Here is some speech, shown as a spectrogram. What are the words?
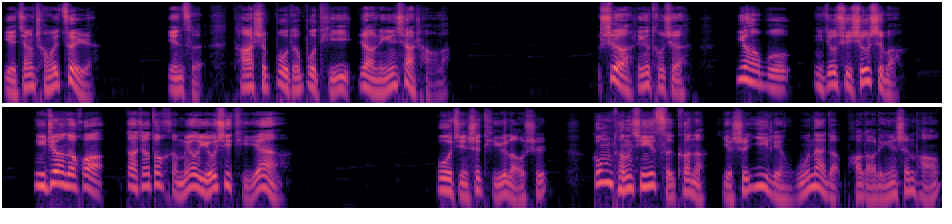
也将成为罪人。因此，他是不得不提议让林恩下场了。是啊，林同学，要不你就去休息吧。你这样的话。大家都很没有游戏体验啊！不仅是体育老师，工藤新一此刻呢也是一脸无奈的跑到林恩身旁。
